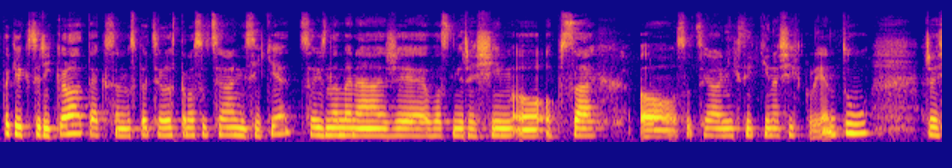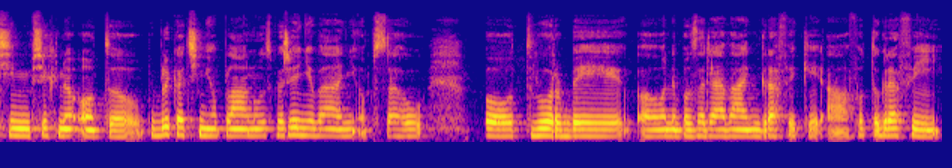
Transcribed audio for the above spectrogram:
Tak jak jsi říkala, tak jsem specialista na sociální sítě, což znamená, že vlastně řeším o obsah sociálních sítí našich klientů. Řeším všechno od publikačního plánu, zveřejňování obsahu, po tvorby nebo zadávání grafiky a fotografií.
